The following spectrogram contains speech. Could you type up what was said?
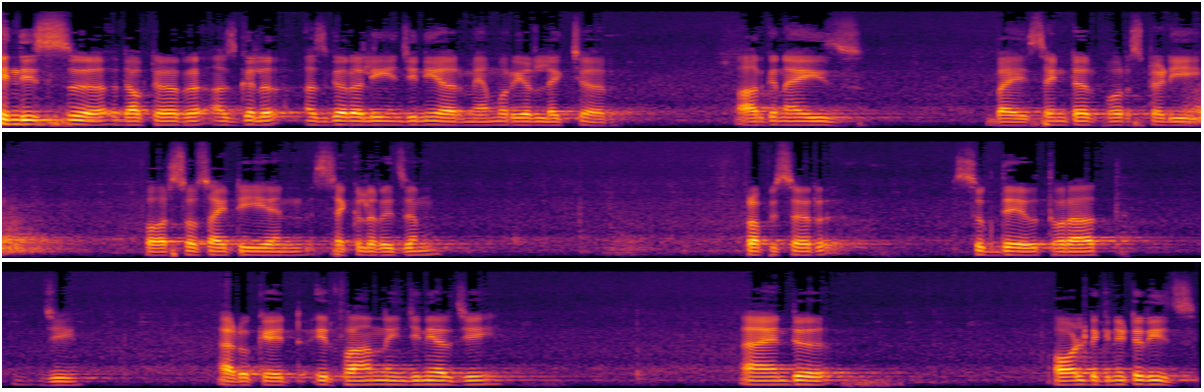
In this uh, Dr. Asghar, Ali Engineer Memorial Lecture, organized by Center for Study for Society and Secularism, Professor Sukhadeo Thorat ji, Advocate Irfan Engineer ji, and uh, all dignitaries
